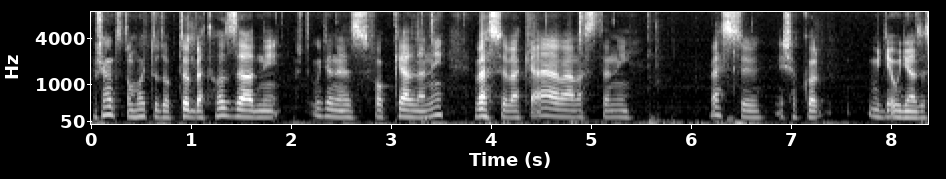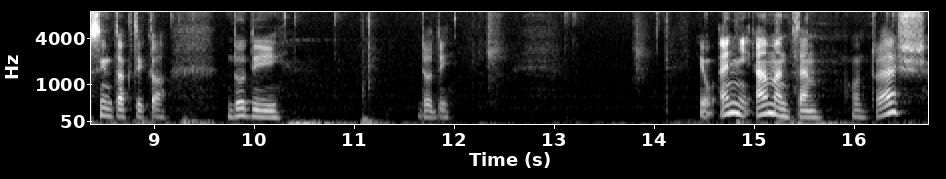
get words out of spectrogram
Most nem tudom, hogy tudok többet hozzáadni. Most ugyanez fog kelleni. Veszővel kell elválasztani. Vesző, és akkor ugye ugyanaz a szintaktika. Dodi, Dodi. Jó, ennyi, elmentem, Ctrl S.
